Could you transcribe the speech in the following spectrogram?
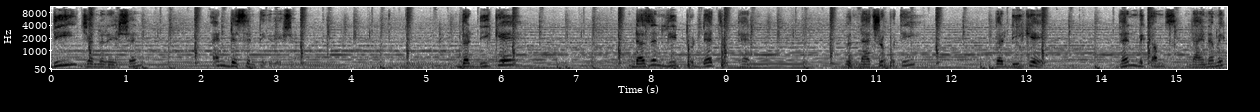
degeneration, and disintegration. The decay doesn't lead to death then. With naturopathy, the decay then becomes dynamic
